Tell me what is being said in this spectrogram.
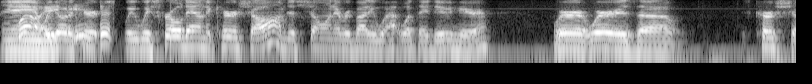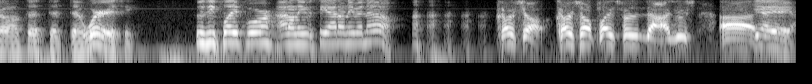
And Well, we it- go to Ker- just- we we scroll down to Kershaw. I'm just showing everybody what, what they do here. Where where is uh is Kershaw? Da, da, da. Where is he? Who's he play for? I don't even see. I don't even know. Kershaw. Kershaw plays for the Dodgers. Uh, yeah, yeah, yeah.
